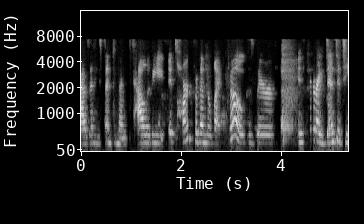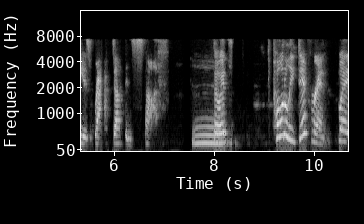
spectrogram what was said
has any sentimentality it's hard for them to let go because their entire identity is wrapped up in stuff mm. so it's totally different but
